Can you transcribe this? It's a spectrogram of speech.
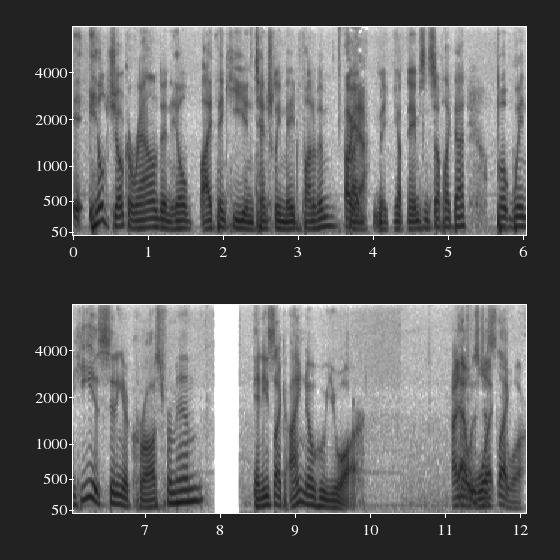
It, he'll joke around, and he'll. I think he intentionally made fun of him Oh, by yeah. making up names and stuff like that. But when he is sitting across from him, and he's like, "I know who you are," I That know was what just like- you are.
